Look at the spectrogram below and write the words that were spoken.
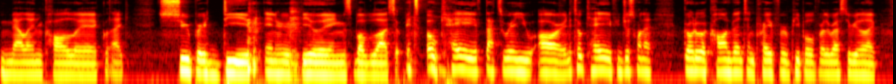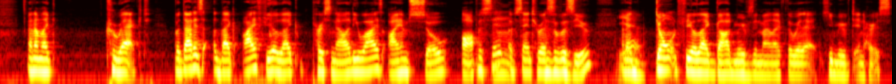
melancholic, like super deep in her feelings, blah, blah, blah. So it's okay if that's where you are. And it's okay if you just want to go to a convent and pray for people for the rest of your life. And I'm like, correct. But that is like, I feel like personality wise, I am so opposite Mm. of Saint Therese of Lisieux. And I don't feel like God moves in my life the way that he moved in hers.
